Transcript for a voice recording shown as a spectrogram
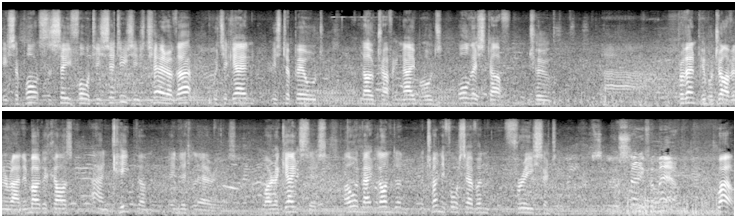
He supports the C40 cities. He's chair of that, which again is to build low traffic neighbourhoods. All this stuff to uh, prevent people driving around in motor cars and keep them in little areas. We're against this. I would make London a 24-7 free city. You're standing for mayor. Well,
